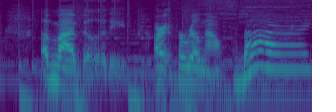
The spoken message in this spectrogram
of my ability. All right, for real now. Bye.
